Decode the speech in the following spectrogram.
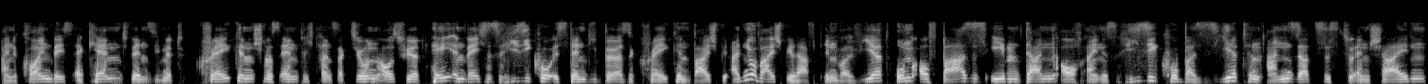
eine Coinbase erkennt, wenn sie mit Kraken schlussendlich Transaktionen ausführt, hey, in welches Risiko ist denn die Börse Kraken Beispiel, also nur beispielhaft involviert, um auf Basis eben dann auch eines risikobasierten Ansatzes zu entscheiden,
